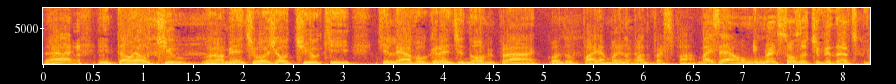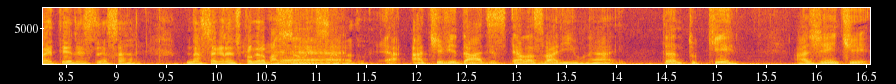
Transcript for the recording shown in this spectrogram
né? Então é o tio. Realmente hoje é o tio que, que leva o grande nome para quando o pai e a mãe é. não podem participar. Mas é um. E quais são as atividades que vai ter nesse, nessa, nessa grande programação é, sábado? É, atividades elas variam, né? Tanto que a gente,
